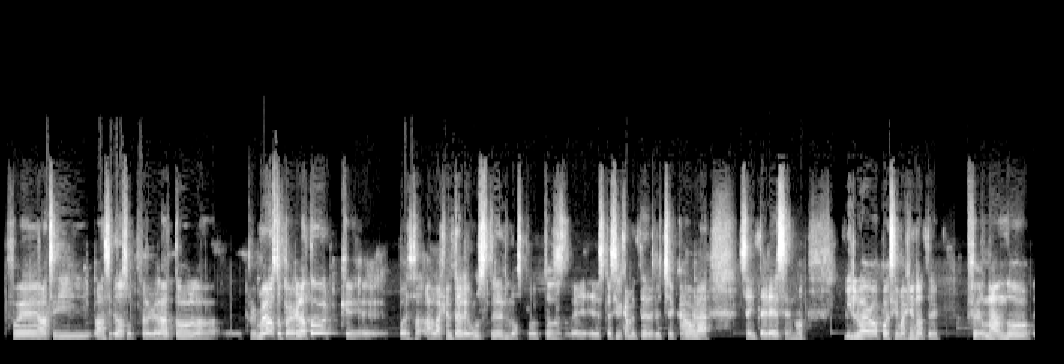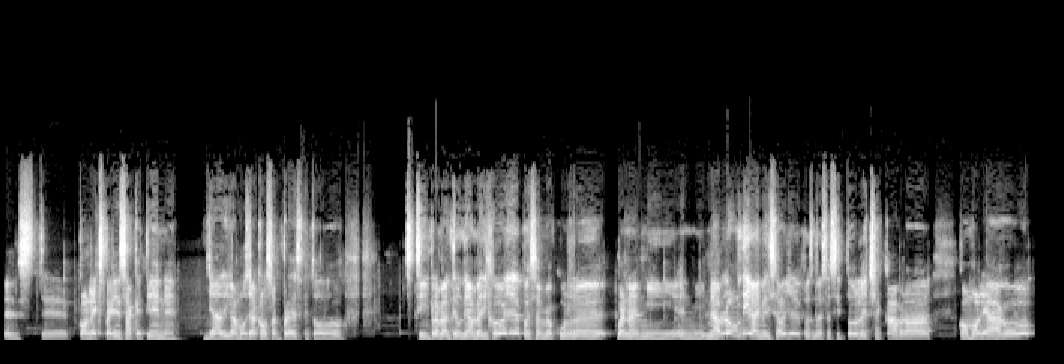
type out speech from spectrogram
fue así, ha sido súper grato. La, primero, súper grato que pues a la gente le gusten los productos específicamente de leche de cabra, se interese, ¿no? Y luego, pues imagínate, Fernando, este, con la experiencia que tiene, ya digamos, ya con su empresa y todo, simplemente un día me dijo, oye, pues se me ocurre, bueno, en mi, en mi, me habló un día y me dice, oye, pues necesito leche cabra, ¿cómo le hago?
